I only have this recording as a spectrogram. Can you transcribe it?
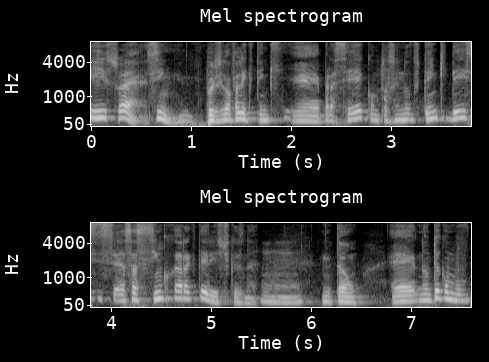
Isso é, sim. Por isso que eu falei que tem que é, para ser computação em nuvem tem que ter esses, essas cinco características, né? Uhum. Então, é, não tem como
